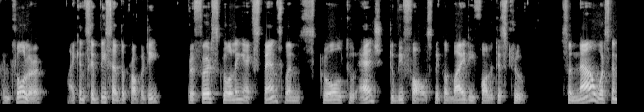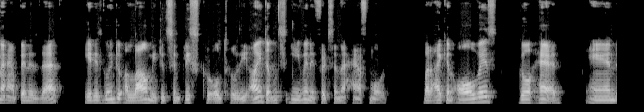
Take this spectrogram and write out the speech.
controller, I can simply set the property preferred scrolling expands when scroll to edge to be false because by default it is true. So now what's going to happen is that it is going to allow me to simply scroll through the items even if it's in the half mode. But I can always go ahead and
